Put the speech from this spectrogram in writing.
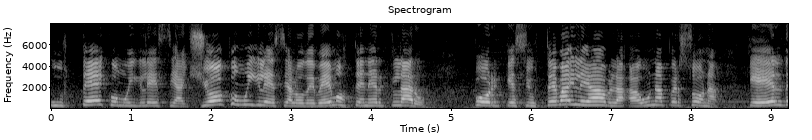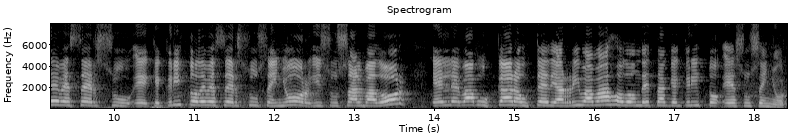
usted como iglesia, yo como iglesia lo debemos tener claro. Porque si usted va y le habla a una persona que él debe ser su, eh, que Cristo debe ser su Señor y su Salvador, él le va a buscar a usted de arriba abajo donde está que Cristo es su Señor.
